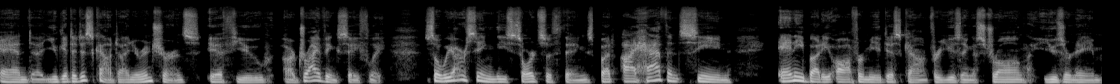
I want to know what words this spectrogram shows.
and uh, you get a discount on your insurance if you are driving safely. So we are seeing these sorts of things, but I haven't seen anybody offer me a discount for using a strong username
